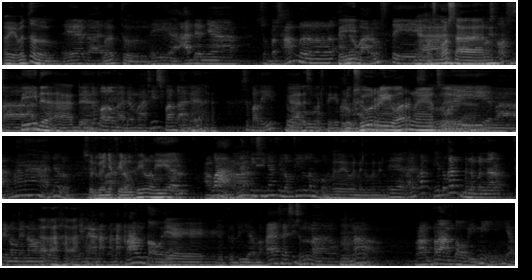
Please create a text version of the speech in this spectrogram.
Oh iya betul. iya kan Betul. iya adanya super sambel ada warung steak Nggak Kos-kosan. kos-kosan Tidak ada. itu kalau nggak ada mahasiswa nggak ada seperti itu Nggak ada seperti itu. Luxury, warnet. Luxury, ya kan mana ada loh Surganya film-film. iya warnet isinya film-film bos Bener bener bener. Iya kan, kan itu kan bener-bener fenomenal untuk Ah, ah, ah, ini anak-anak rantau ya. Iya iya iya. Itu dia makanya saya sih senang karena ran perantau ini yang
